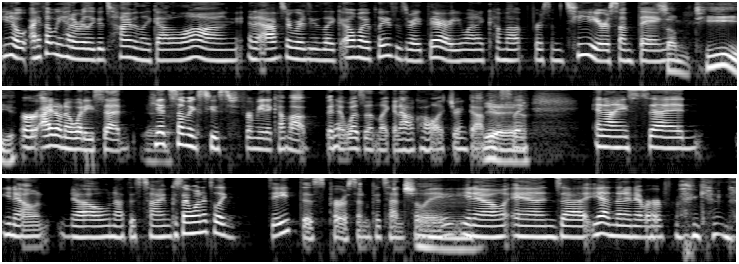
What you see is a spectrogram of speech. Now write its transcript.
you know, I thought we had a really good time and like got along. And afterwards, he was like, "Oh, my place is right there. You want to come up for some tea or something?" some tea. or I don't know what he said. He had some excuse for me to come up, and it wasn't like an alcoholic drink, obviously. yeah. And I said, you know, no, not this time, because I wanted to like date this person potentially, Mm. you know, and uh, yeah, and then I never heard from him again,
